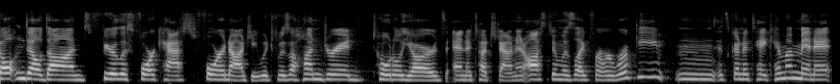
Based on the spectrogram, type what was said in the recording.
Dalton Del Don's fearless forecast for Najee, which was 100 total yards and a touchdown. And Austin was like, for a rookie, mm, it's going to take him a minute.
